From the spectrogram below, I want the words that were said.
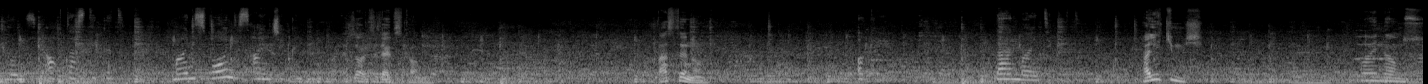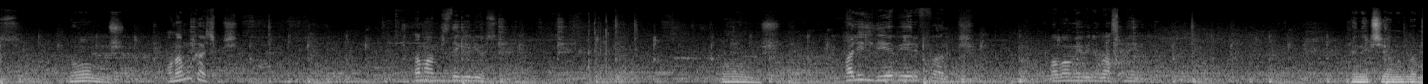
Können Sie auch das Ticket meines Freundes einchecken? Er sollte selbst kommen. Was denn nun? Ben mein Ticket. Halil kimmiş? Ay namussuz. Ne olmuş? Ona mı kaçmış? Tamam biz de geliyoruz. Ne olmuş? Halil diye bir herif varmış. Babam evini basmaya gidiyor. Menekşe yanında mı?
